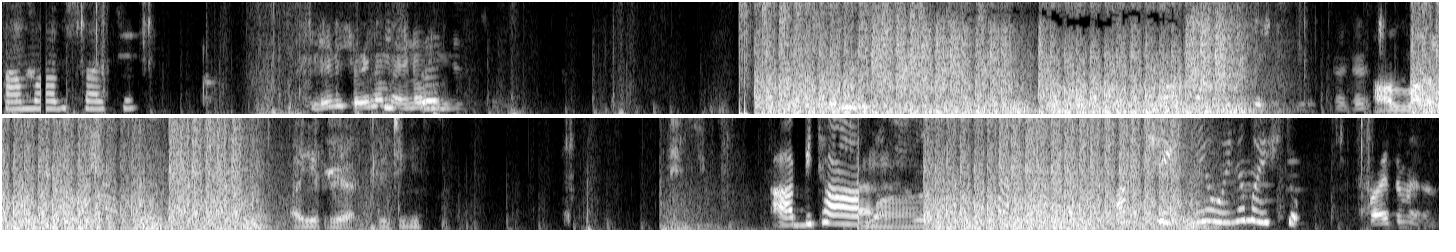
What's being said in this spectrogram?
Tamam abi sakin. Bir oynamayın oğlum. Biz Hı hı. Allah'ım. Hayır ya kötü gitti. Abi bir tane. Ama Bak çekmeyi oynama işte. Fayda mı yani?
